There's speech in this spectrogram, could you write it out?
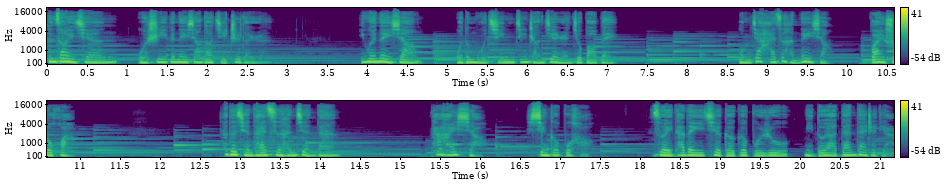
很早以前，我是一个内向到极致的人。因为内向，我的母亲经常见人就报备。我们家孩子很内向，不爱说话。他的潜台词很简单：他还小，性格不好，所以他的一切格格不入，你都要担待着点儿。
